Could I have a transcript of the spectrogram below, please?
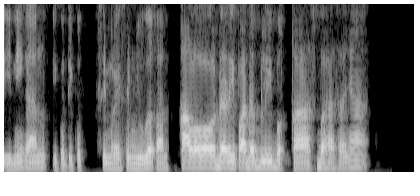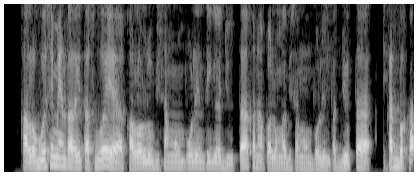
ini kan. Ikut-ikut sim racing juga kan. Kalau daripada beli bekas bahasanya kalau gue sih mentalitas gue ya kalau lu bisa ngumpulin 3 juta kenapa lu nggak bisa ngumpulin 4 juta? Kan bekas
